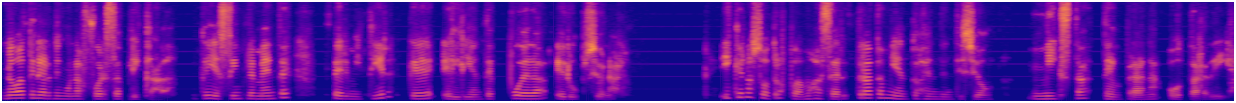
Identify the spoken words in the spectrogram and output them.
No va a tener ninguna fuerza aplicada, es simplemente permitir que el diente pueda erupcionar y que nosotros podamos hacer tratamientos en dentición mixta, temprana o tardía.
